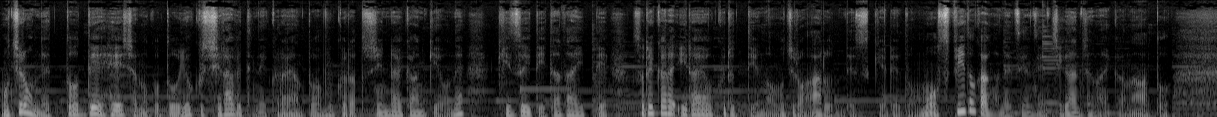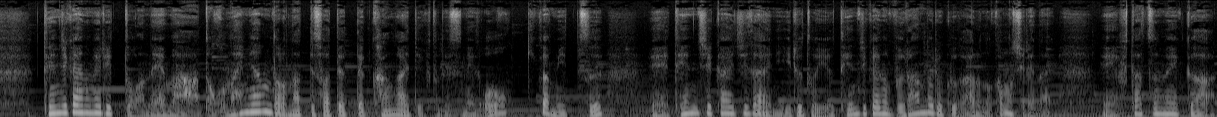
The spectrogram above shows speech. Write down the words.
もちろんネットで弊社のことをよく調べてねクライアントは僕らと信頼関係をね築いていただいてそれから依頼を来るっていうのはもちろんあるんですけれどもスピード感がね全然違うんじゃないかなと。展示会のメリットはねまあどこの辺にあるんだろうなってそうやって考えていくとですね大きくは3つ、えー、展示会時代にいるという展示会のブランド力があるのかもしれない、えー、2つ目が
